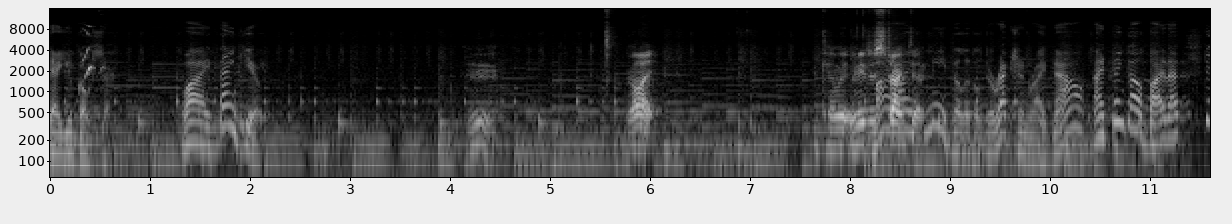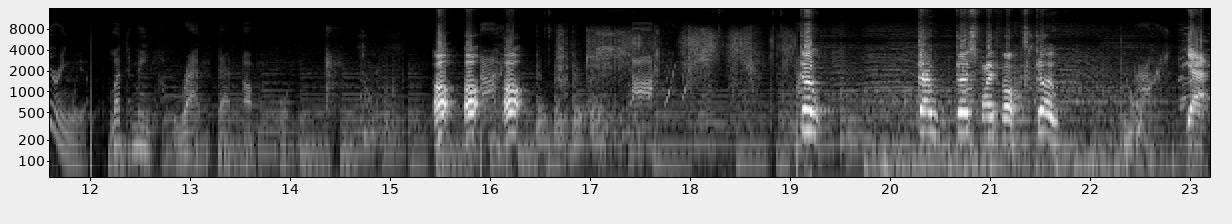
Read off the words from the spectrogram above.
There you go, sir. Why, thank you. Hmm. Right. Can we? We need to distract him. needs a little direction right now. I think I'll buy that steering wheel. Let me wrap that up for you. Oh! Oh! Oh! Ah, Go! Go! Go, Spy Fox! Go! Yeah!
